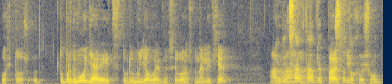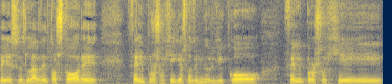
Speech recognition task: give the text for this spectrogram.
Όχι τόσο. Το προτιμώ για reach, το προτιμώ για awareness, εγώ να σου πω την αλήθεια. Είναι εξαρτάται πώς θα το χρησιμοποιήσεις. Δηλαδή το story θέλει προσοχή και στο δημιουργικό, θέλει προσοχή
